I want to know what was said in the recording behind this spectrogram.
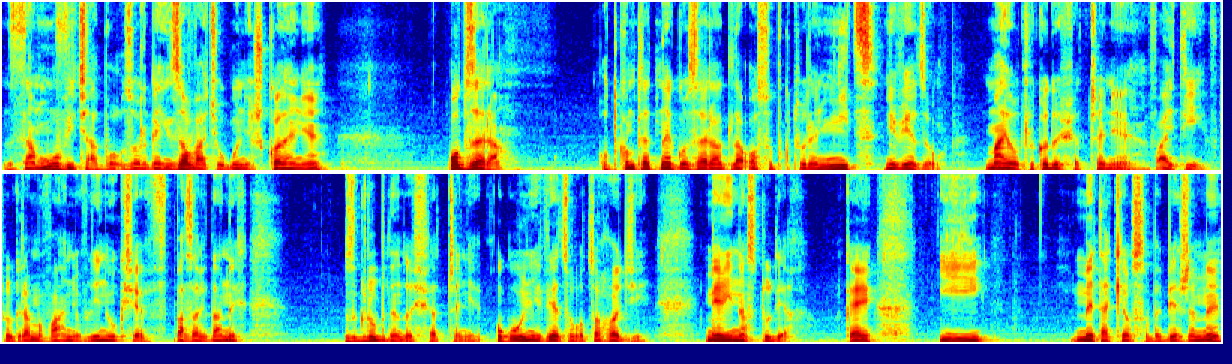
zamówić albo zorganizować ogólnie szkolenie od zera, od kompletnego zera dla osób, które nic nie wiedzą. Mają tylko doświadczenie w IT, w programowaniu, w Linuxie, w bazach danych, zgrubne doświadczenie, ogólnie wiedzą o co chodzi, mieli na studiach, ok? I my takie osoby bierzemy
